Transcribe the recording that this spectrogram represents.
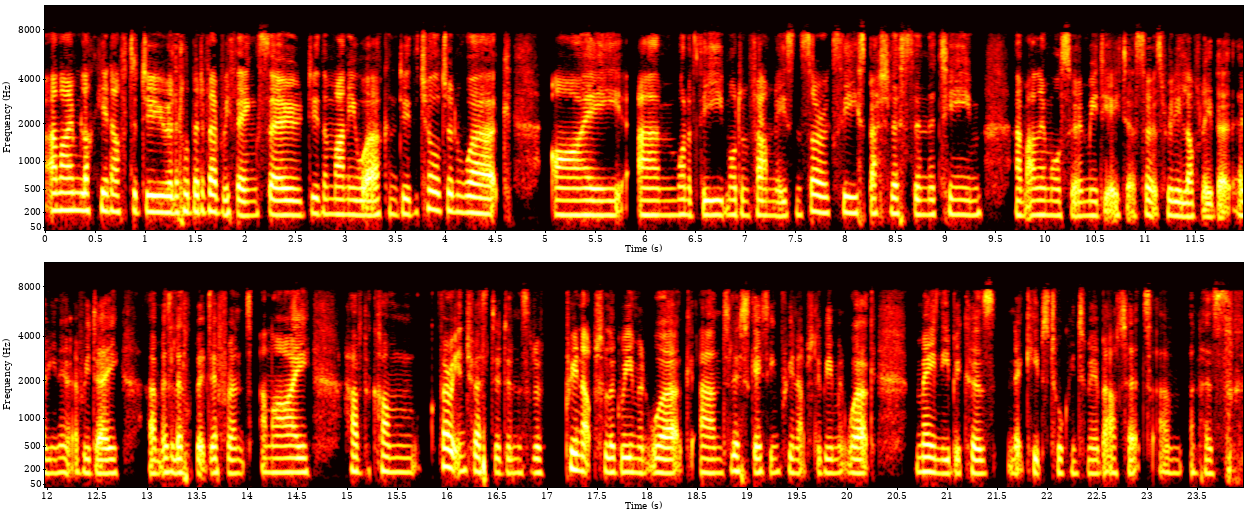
and I'm lucky enough to do a little bit of everything. So do the money work and do the children work. I am one of the modern families and surrogacy specialists in the team, um, and I'm also a mediator. So it's really lovely that you know every day um, is a little bit different, and I have become very interested in sort of prenuptial agreement work and litigating prenuptial agreement work, mainly because Nick keeps talking to me about it um, and has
